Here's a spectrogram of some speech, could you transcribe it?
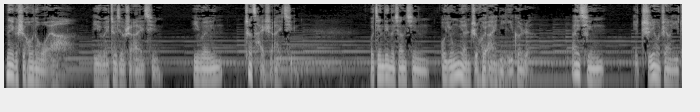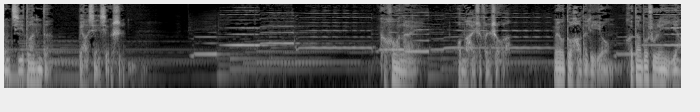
那个时候的我呀，以为这就是爱情，以为这才是爱情。我坚定的相信，我永远只会爱你一个人，爱情也只有这样一种极端的。表现形式。可后来，我们还是分手了，没有多好的理由，和大多数人一样，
